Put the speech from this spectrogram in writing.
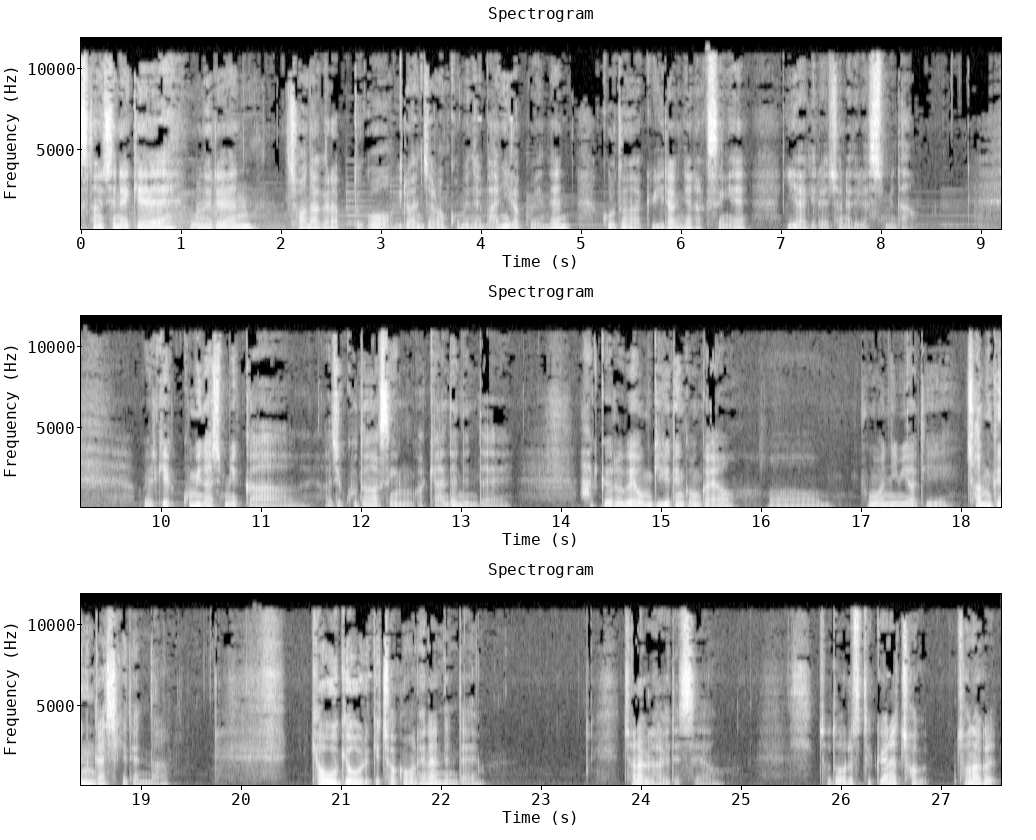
힘들어서 당신에게 오늘은 전학을 앞두고 이러한저런 고민을 많이 갖고 있는 고등학교 1학년 학생의 이야기를 전해드렸습니다. 왜 이렇게 고민하십니까? 아직 고등학생밖에 안 됐는데 학교를 왜 옮기게 된 건가요? 어, 부모님이 어디 전근 가시게 됐나? 겨우겨우 이렇게 적응을 해놨는데 전학을 가게 됐어요. 저도 어렸을 때 꽤나 저, 전학을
